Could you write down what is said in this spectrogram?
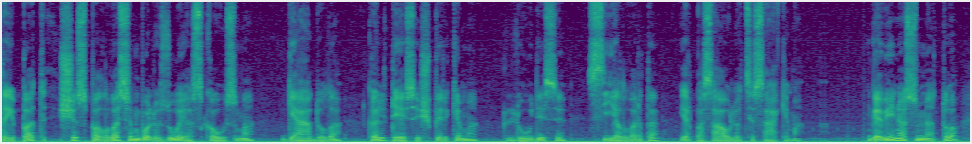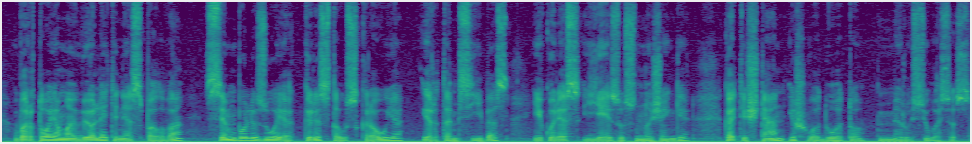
Taip pat ši spalva simbolizuoja skausmą, gedulą, kalties išpirkimą, liūdėsi, sielvartą ir pasaulio atsisakymą. Gavėnios metu vartojama violetinė spalva simbolizuoja Kristaus kraują ir tamsybės, į kurias Jėzus nužengė, kad iš ten išvaduotų mirusiuosius.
